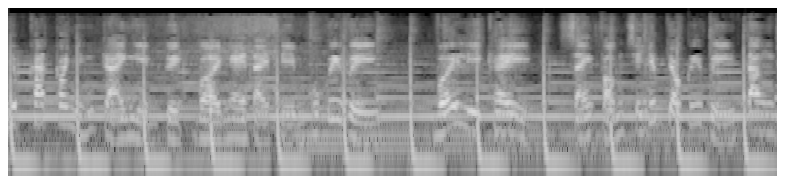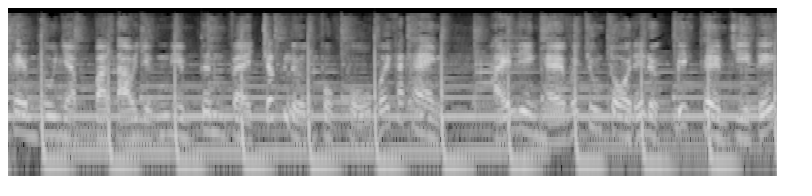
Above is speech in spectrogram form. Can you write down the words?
giúp khách có những trải nghiệm tuyệt vời ngay tại tiệm của quý vị. Với Ly K, sản phẩm sẽ giúp cho quý vị tăng thêm thu nhập và tạo dựng niềm tin về chất lượng phục vụ với khách hàng. Hãy liên hệ với chúng tôi để được biết thêm chi tiết.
